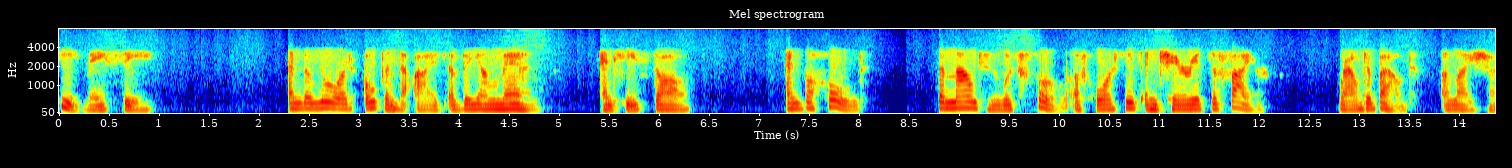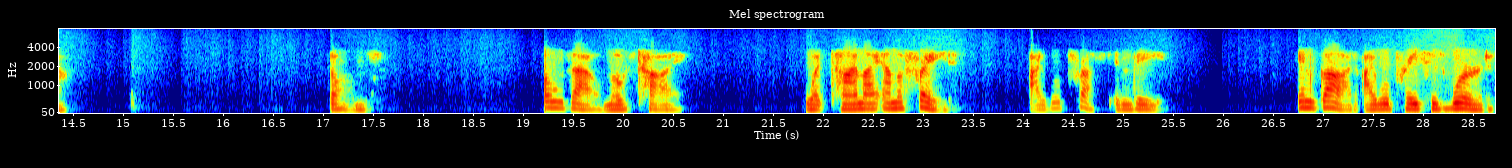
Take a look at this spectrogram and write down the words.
he may see. And the Lord opened the eyes of the young man, and he saw. And behold, the mountain was full of horses and chariots of fire round about Elisha. Psalms. O thou most high, what time I am afraid, I will trust in thee. In God I will praise his word.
